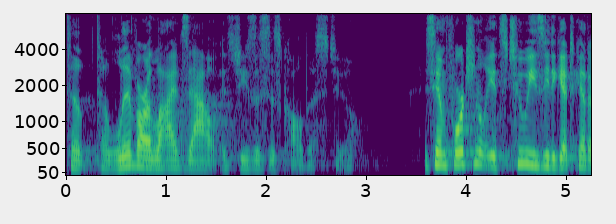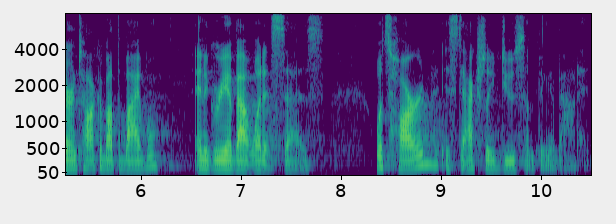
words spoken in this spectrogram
to, to live our lives out as Jesus has called us to. You see, unfortunately, it's too easy to get together and talk about the Bible and agree about what it says. What's hard is to actually do something about it.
